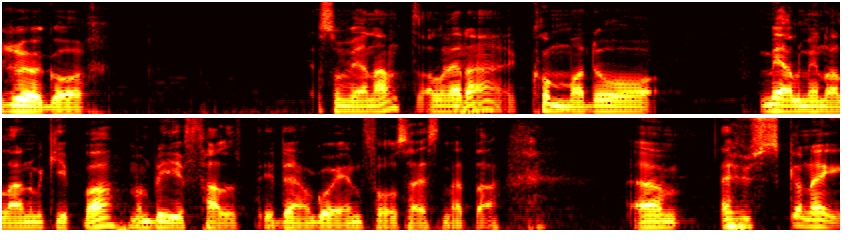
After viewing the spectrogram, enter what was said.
Grøgaard, som vi har nevnt allerede, mm. kommer da mer eller mindre alene med keeper, men blir felt idet han går innenfor 16 meter. Um, jeg husker når jeg,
